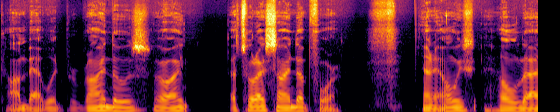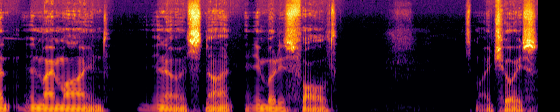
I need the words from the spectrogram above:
combat would provide those. So I, that's what I signed up for, and I always held that in my mind. You know, it's not anybody's fault. It's my choice.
